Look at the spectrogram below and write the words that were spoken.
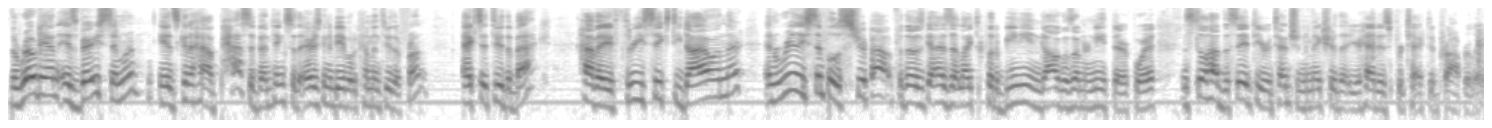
The Rodan is very similar. It's going to have passive venting, so the air is going to be able to come in through the front, exit through the back, have a 360 dial in there, and really simple to strip out for those guys that like to put a beanie and goggles underneath there for you, and still have the safety retention to make sure that your head is protected properly.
